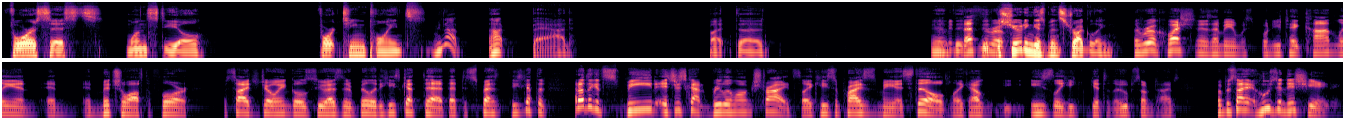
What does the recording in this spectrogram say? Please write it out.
four assists, one steal, 14 points. I mean, not not bad, but uh, yeah, mean, the, the, the the shooting has been struggling. The real question is, I mean, when you take Conley and, and, and Mitchell off the floor, besides Joe Ingles, who has the ability, he's got that that dispe- he's got the. I don't think it's speed. It's just got really long strides. Like he surprises me it's still, like how easily he can get to the hoop sometimes. But besides, who's initiating?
